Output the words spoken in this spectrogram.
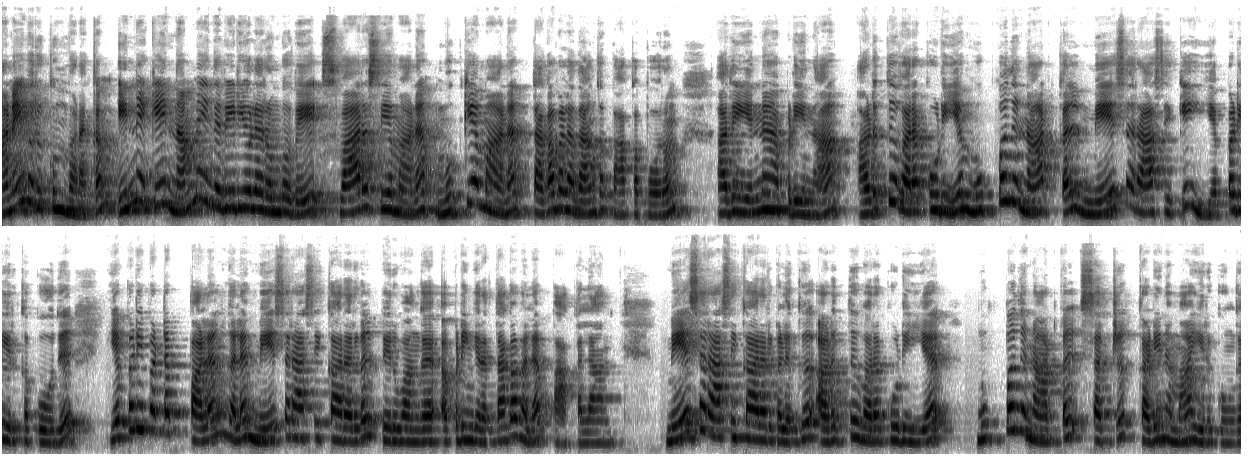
அனைவருக்கும் வணக்கம். இன்னைக்கு நம்ம இந்த வீடியோவில் ரொம்பவே சுவாரஸ்யமான முக்கியமான தகவலை தாங்க பார்க்க போகிறோம் அது என்ன அப்படின்னா அடுத்து வரக்கூடிய முப்பது நாட்கள் மேச ராசிக்கு எப்படி இருக்க போகுது எப்படிப்பட்ட பலன்களை மேச ராசிக்காரர்கள் பெறுவாங்க அப்படிங்கிற தகவலை பார்க்கலாம். மேச ராசிக்காரர்களுக்கு அடுத்து வரக்கூடிய முப்பது நாட்கள் சற்று கடினமாக இருக்குங்க.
